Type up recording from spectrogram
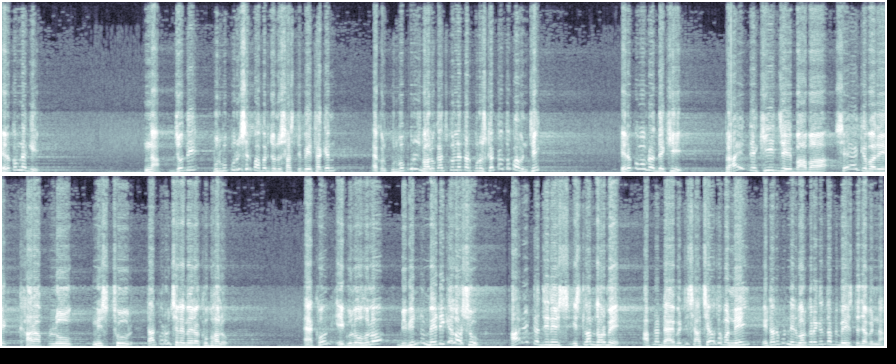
এরকম নাকি? না, যদি পূর্বপুরুষের পাপের জন্য শাস্তি পেয়ে থাকেন, এখন পূর্বপুরুষ ভালো কাজ করলে তার পুরস্কারটাও তো পাবেন, ঠিক? এরকম আমরা দেখি প্রায় দেখি যে বাবা, সে একেবারে খারাপ লোক, নিষ্ঠুর, তারপরেও ছেলেমেয়েরা খুব ভালো। এখন এগুলো হলো বিভিন্ন মেডিকেল অসুখ। আর একটা জিনিস, ইসলাম ধর্মে আপনার ডায়াবেটিস আছে অথবা নেই, এটার উপর নির্ভর করে কিন্তু আপনি বেহেস্তে যাবেন না।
